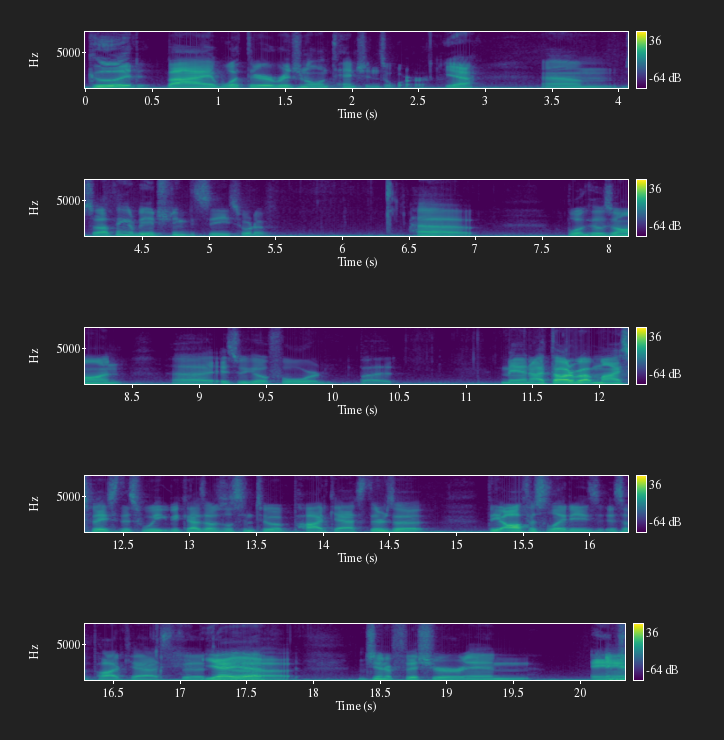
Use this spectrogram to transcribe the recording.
good by what their original intentions were. yeah. Um, so I think it'll be interesting to see sort of uh, what goes on uh, as we go forward. But man, I thought about MySpace this week because I was listening to a podcast. There's a The Office Ladies is a podcast that Yeah, yeah. uh, Jenna Fischer and Angela,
